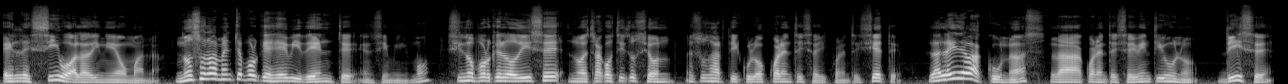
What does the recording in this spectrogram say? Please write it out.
es lesivo a la dignidad humana. No solamente porque es evidente en sí mismo, sino porque lo dice nuestra Constitución en sus artículos 46 y 47. La ley de vacunas, la 4621, dice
